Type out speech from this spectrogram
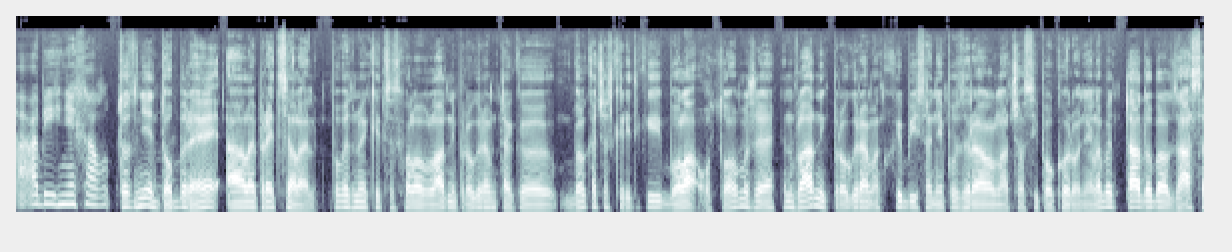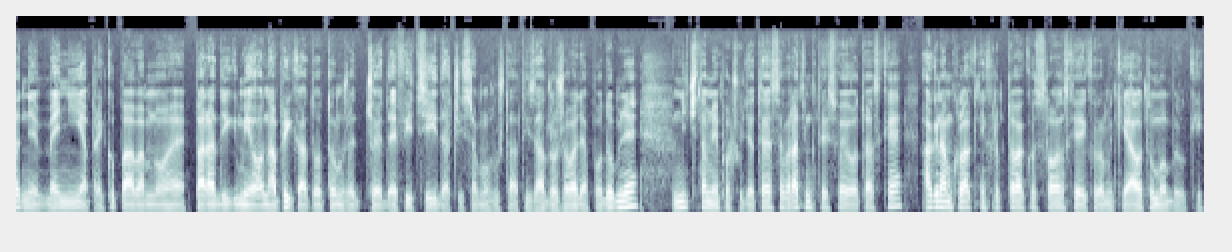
a aby ich nechal. To znie dobre, ale predsa len. Povedzme, keď sa schvaloval vládny program, tak e, veľká časť kritiky bola o tom, že ten vládny program ako keby sa nepozeral na časy po korone, lebo tá doba zásadne mení a prekopáva mnohé paradigmy o napríklad o tom, že čo je deficit a či sa môžu štáty zadlžovať a podobne. Nič tam nepočuť. A teraz sa vrátim k tej svojej otázke. Ak nám klakne chrbtov ako slovenskej ekonomiky a automobilky,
